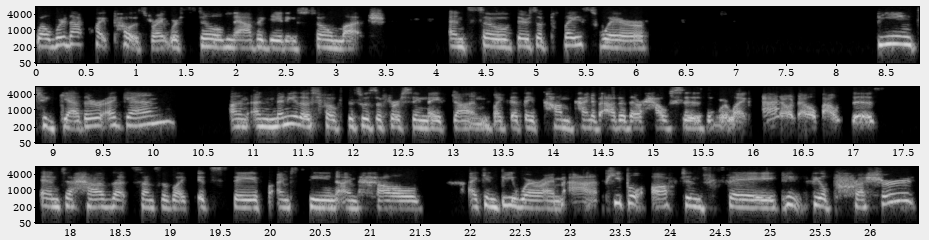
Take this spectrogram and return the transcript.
Well, we're not quite post, right? We're still navigating so much. And so there's a place where being together again, and, and many of those folks, this was the first thing they've done, like that they've come kind of out of their houses and we're like, I don't know about this. And to have that sense of like, it's safe, I'm seen, I'm held, I can be where I'm at. People often say, feel pressured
